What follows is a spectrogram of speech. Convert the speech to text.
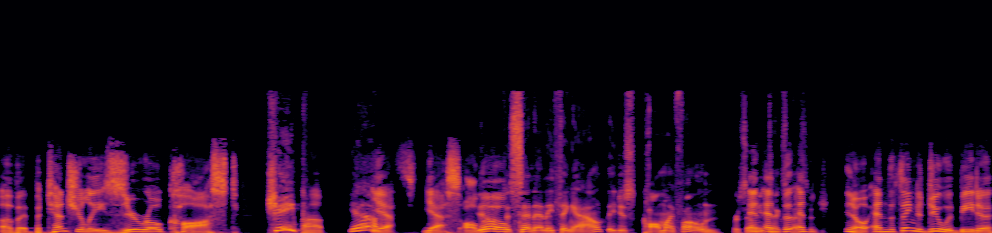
of a potentially zero cost, cheap. Uh, yeah. Yes. Yes. Although you don't have to send anything out, they just call my phone or send and, me a text and the, message. And, you know, and the thing to do would be to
